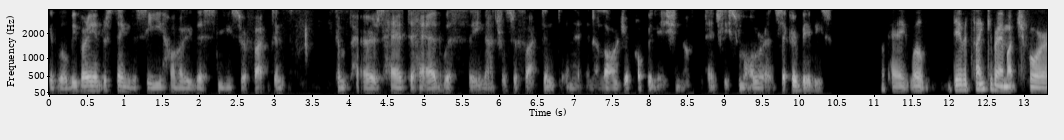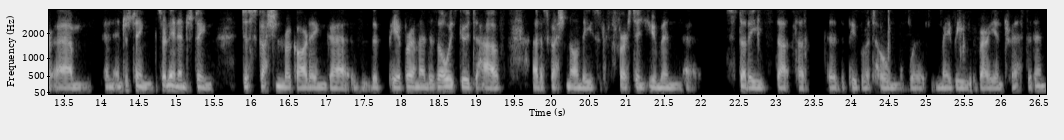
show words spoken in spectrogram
it will be very interesting to see how this new surfactant compares head to head with the natural surfactant in a, in a larger population of potentially smaller and sicker babies. Okay, well, David, thank you very much for um, an interesting, certainly an interesting discussion regarding uh, the paper. And it is always good to have a discussion on these sort of first in human uh, studies that, that the, the people at home will, maybe very interested in.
